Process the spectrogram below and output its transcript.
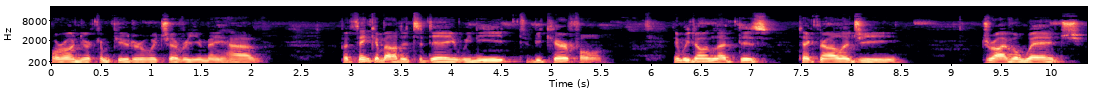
or on your computer, whichever you may have. But think about it today. We need to be careful that we don't let this technology drive a wedge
